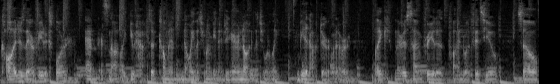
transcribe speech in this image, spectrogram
college is there for you to explore, and it's not like you have to come in knowing that you want to be an engineer, and knowing that you want to like be a doctor or whatever. Like there is time for you to find what fits you. So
